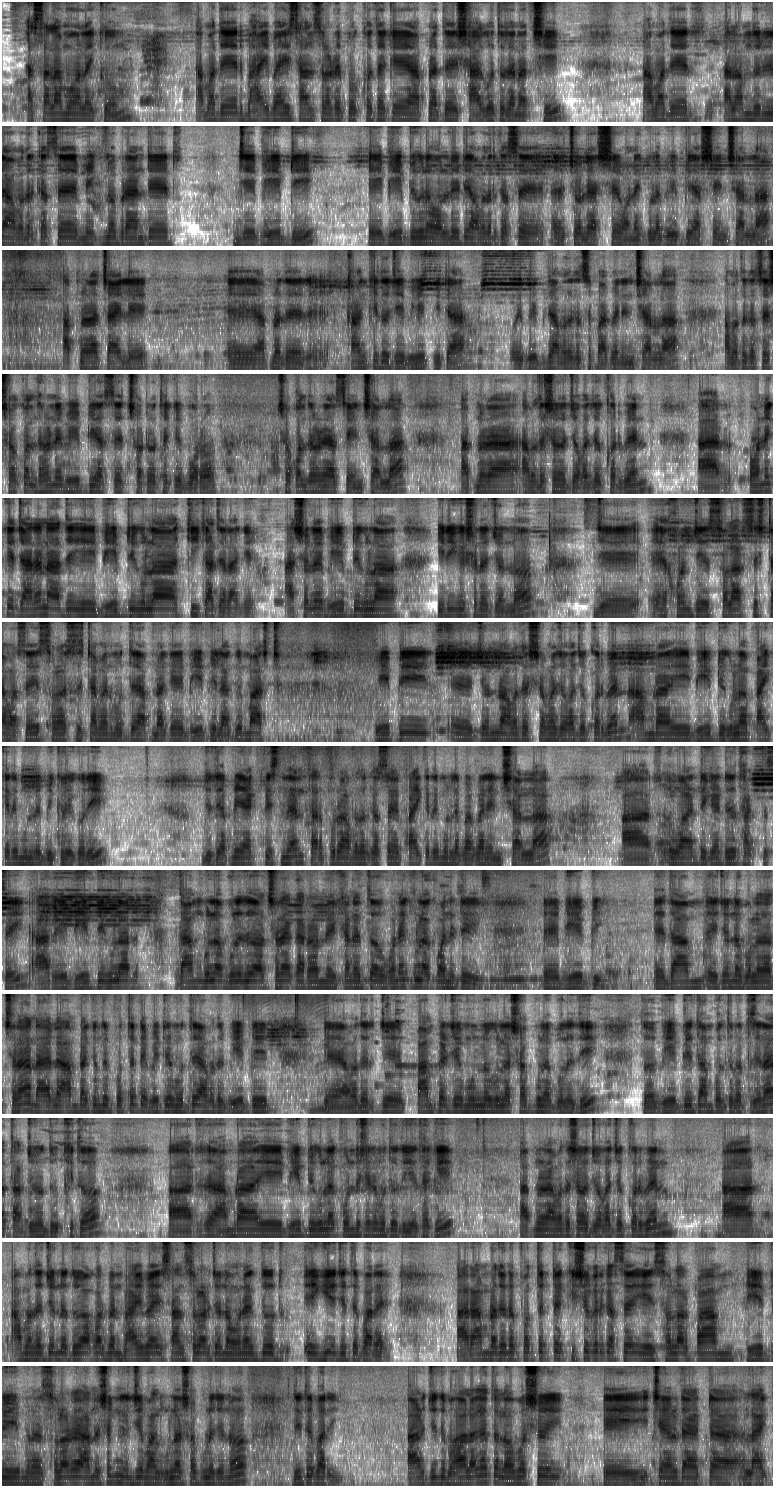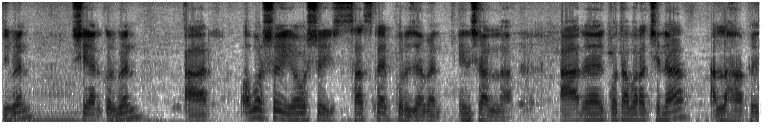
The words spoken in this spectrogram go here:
আসসালামু আলাইকুম। আমাদের ভাই ভাই সানসলারের পক্ষ থেকে আপনাদের স্বাগত জানাচ্ছি। আমাদের, আলহামদুলিল্লাহ, আমাদের কাছে মিগনো ব্র্যান্ডের যে ভিএফডি এই ভিএফডিগুলো অলরেডি আমাদের কাছে চলে আসছে। অনেকগুলো ভিএফডি আসছে ইনশাল্লাহ আপনারা চাইলে আপনাদের কাঙ্ক্ষিত যে ভিএফডিটা ওই ভিএফডি আমাদের কাছে পাবেন ইনশাল্লাহ আমাদের কাছে সকল ধরনের ভিএফডি আছে, ছোট থেকে বড় সকল ধরনের আছে ইনশাল্লাহ আপনারা আমাদের সঙ্গে যোগাযোগ করবেন। আর অনেকে জানে না যে এই ভিএফডিগুলা কি কাজে লাগে। আসলে ভিএফডিগুলা ইরিগেশনের জন্য যে এখন যে সোলার সিস্টেম আছে সোলার সিস্টেমের মধ্যে আপনাকে ভিএফডি লাগবে মাস্ট। ভিএফডির জন্য আমাদের সঙ্গে যোগাযোগ করবেন। আমরা এই ভিএফডিগুলো পাইকারি মূল্যে বিক্রি করি। যদি আপনি এক পিস নেন, তারপরে আমাদের কাছে পাইকারি মূল্যে পাবেন ইনশাল্লাহ আর ওয়ারেন্টি গ্যারান্টি তো থাকতেছেই। আর এই ভিএফডিগুলার দামগুলো বলে দেওয়া যাচ্ছে না, কারণ এখানে তো অনেকগুলো কোয়ান্টিটি ভিএফডি এই দাম এই জন্য বলা যাচ্ছে না নাহলে আমরা কিন্তু প্রত্যেকটা ভিডিওর মধ্যে আমাদের ভিএফডির আমাদের যে পাম্পের যে মূল্যগুলো সবগুলো বলে দিই। তো ভিএফডির দাম বলতে পারতেছি না, তার জন্য দুঃখিত। আর আমরা এই ভিএফডিগুলো কন্ডিশনের মধ্যে দিয়ে থাকি। আপনারা আমাদের সঙ্গে যোগাযোগ করবেন। আর আমাদের জন্য দোয়া করবেন, ভাই ভাই, সানসোলার জন্য অনেক দূর এগিয়ে যেতে পারে। আর আমরা যেন প্রত্যেকটা কৃষকের কাছে এই সোলার পাম্প ভিএফডি মানে সোলারের আনুষঙ্গিক যে মালগুলো, সবগুলো যেন দিতে পারি। আর যদি ভালো লাগে, তাহলে অবশ্যই এই চ্যানেলটা একটা লাইক দিবেন শেয়ার করবেন, আর অবশ্যই অবশ্যই সাবস্ক্রাইব করে যাবেন ইনশাল্লাহ আর কথা বাড়াচ্ছি না। আল্লাহ হাফেজ।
